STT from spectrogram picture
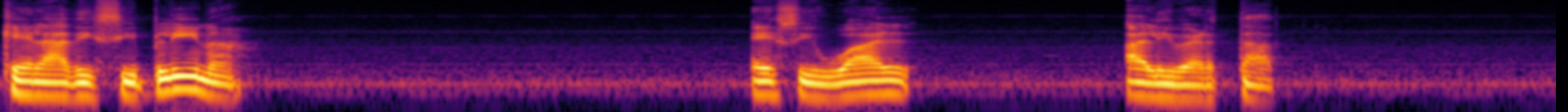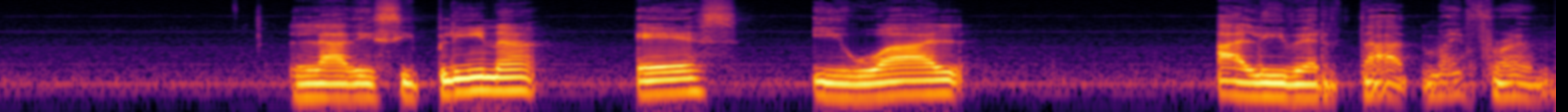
que la disciplina es igual a libertad. La disciplina es igual a libertad, my friend.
